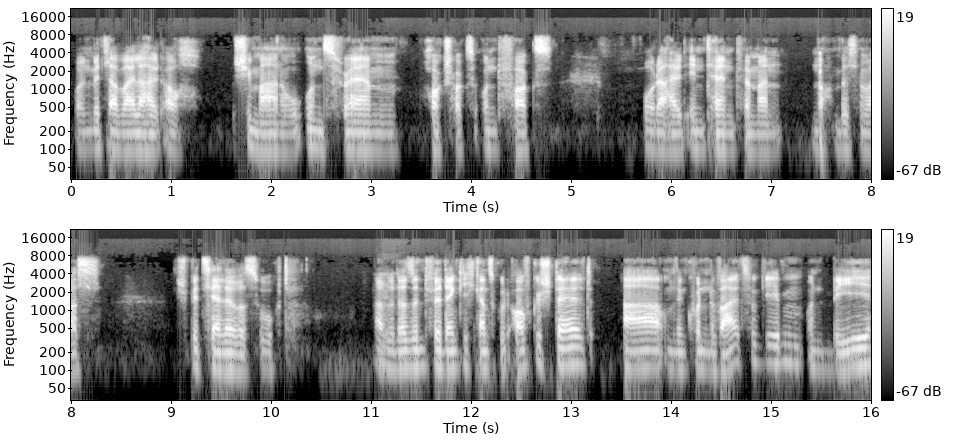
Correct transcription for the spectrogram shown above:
und mittlerweile halt auch Shimano und SRAM, RockShox und Fox oder halt Intent, wenn man noch ein bisschen was Spezielleres sucht. Also da sind wir, denke ich, ganz gut aufgestellt. A, um den Kunden Wahl zu geben und B,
